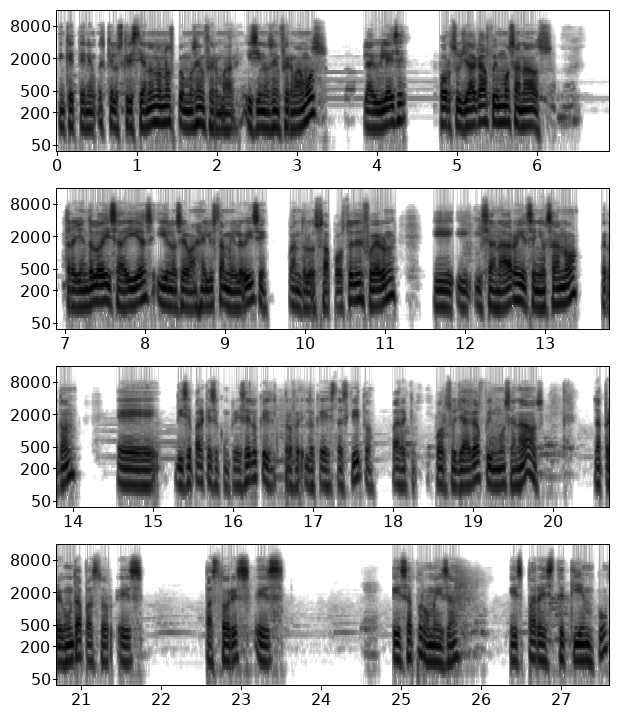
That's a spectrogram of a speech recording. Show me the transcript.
en que, tenemos, que los cristianos no nos podemos enfermar. Y si nos enfermamos, la Biblia dice, por su llaga fuimos sanados, trayéndolo de Isaías y en los evangelios también lo dice. Cuando los apóstoles fueron y, sanaron y el Señor sanó, perdón, eh, dice para que se cumpliese lo que, lo que está escrito, para que por su llaga fuimos sanados. La pregunta, pastor, es, pastores, es, ¿esa promesa es para este tiempo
